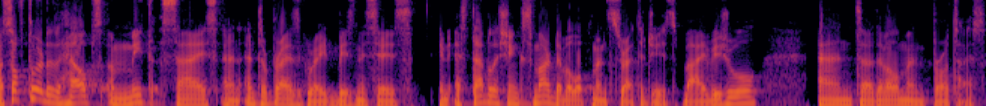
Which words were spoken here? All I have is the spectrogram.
A software that helps mid-size and enterprise-grade businesses in establishing smart development strategies by visual and uh, development process,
